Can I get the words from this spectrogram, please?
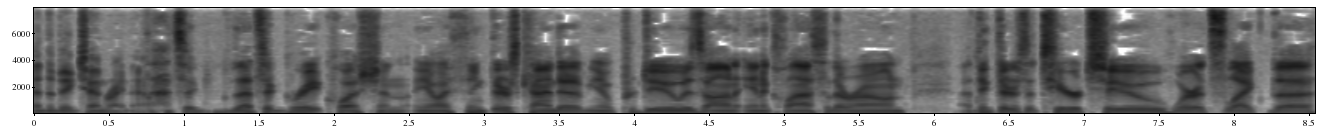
At the Big Ten right now? That's a that's a great question. You know, I think there's kind of you know Purdue is on in a class of their own. I think there's a tier two where it's like the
